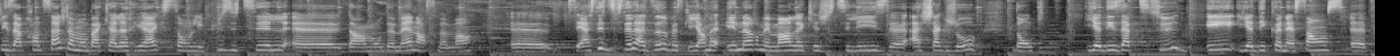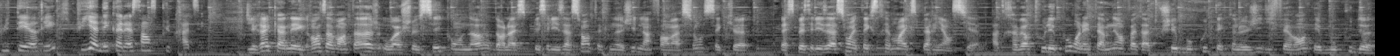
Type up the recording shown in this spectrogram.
Les apprentissages de mon baccalauréat qui sont les plus utiles euh, dans mon domaine en ce moment, c'est assez difficile à dire parce qu'il y en a énormément que j'utilise à chaque jour. Donc, il y a des aptitudes et il y a des connaissances plus théoriques, puis il y a des connaissances plus pratiques. Je dirais qu'un des grands avantages au HEC qu'on a dans la spécialisation en technologie de l'information, c'est que la spécialisation est extrêmement expérientielle. À travers tous les cours, on est amené en fait à toucher beaucoup de technologies différentes et beaucoup de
